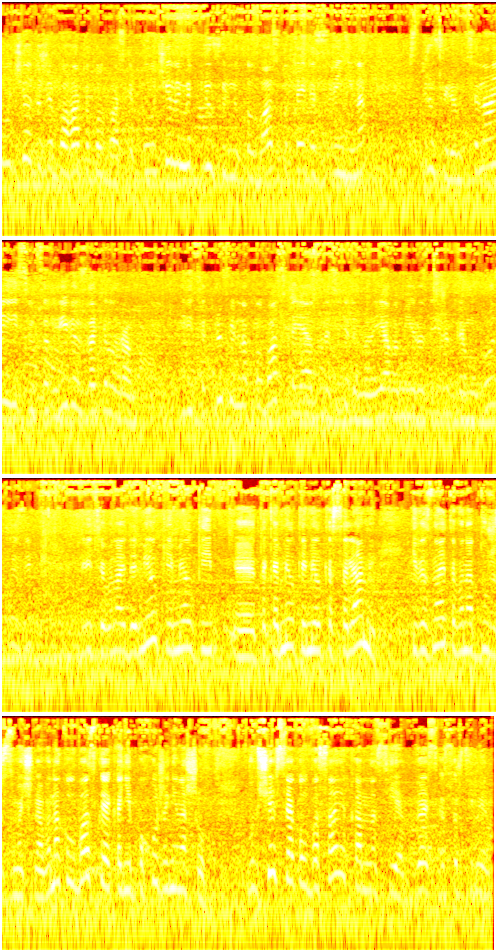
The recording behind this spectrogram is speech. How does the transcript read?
Получили дуже багато колбаски. Получили ми трюфельну колбаску, це йде свиніна з трюфелем. Ціна її 700 гривень за кілограм. Дивіться, трюфельна колбаска, я до мене, я вам її розріжу прямо в розрізі. Дивіться, вона йде мілкий, мілкий, е, таке мілке, мілке салямі. І ви знаєте, вона дуже смачна. Вона колбаска, яка не похожа ні на що. Взагалі вся колбаса, яка в нас є, весь асортимент,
